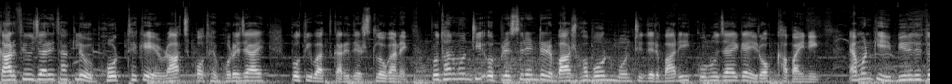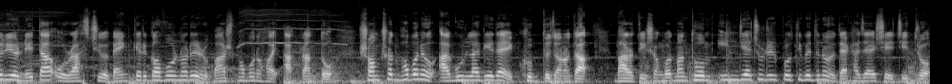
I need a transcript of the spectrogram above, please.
কারফিউ জারি থাকলেও ভোর থেকে রাজপথে ভরে যায় প্রতিবাদকারীদের স্লোগানে। প্রধানমন্ত্রী ও প্রেসিডেন্টের বাসভবন, মন্ত্রীদের বাড়ি, কোনো জায়গায় রক্ষা পায়নি। এমনকি বিরোধী দলীয় নেতা ও রাষ্ট্রীয় ব্যাংকের গভর্নরের বাসভবন হয় আক্রান্ত। সংসদ ভবনেও আগুন লাগিয়ে দেয় ক্ষুব্ধ জনতা। ভারতীয় সংবাদ মাধ্যম ইন্ডিয়া টুডের প্রতিবেদনেও দেখা যায় সেই চিত্র।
